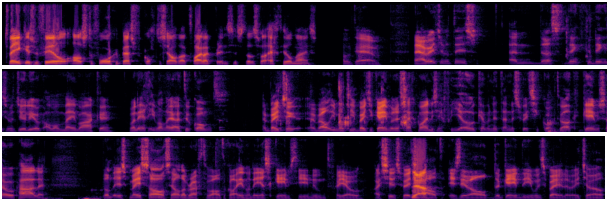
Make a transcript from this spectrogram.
twee keer zoveel als de vorige best verkochte Zelda Twilight Princess. Dat is wel echt heel nice. Oh, damn. Nou ja, weet je wat het is? En dat is denk ik een dingetje wat jullie ook allemaal meemaken. Wanneer iemand naar jou toe komt, een beetje, eh, wel iemand die een beetje gamer is, zeg maar, en die zegt van, yo, ik heb een Nintendo Switch gekocht, welke games zou ik halen? Dan is meestal Zelda Breath of the Wild ook al een van de eerste games die je noemt van, yo, als je de Switch Ja. haalt, is dit wel de game die je moet spelen, weet je wel?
